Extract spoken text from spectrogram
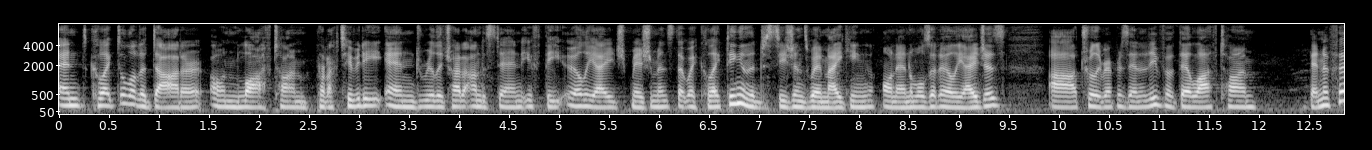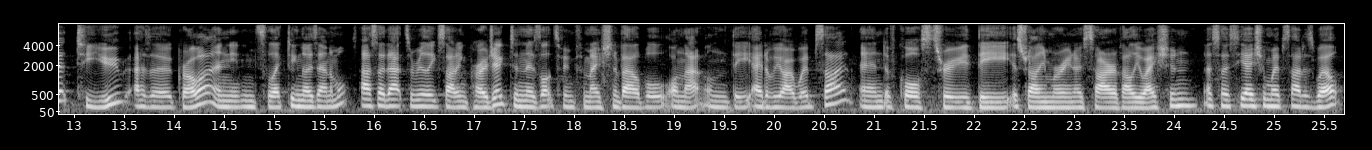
and collect a lot of data on lifetime productivity and really try to understand if the early age measurements that we're collecting and the decisions we're making on animals at early ages are truly representative of their lifetime benefit to you as a grower and in selecting those animals. Uh, so that's a really exciting project, and there's lots of information available on that on the AWI website, and of course through the Australian Merino Sire Evaluation Association website as well.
